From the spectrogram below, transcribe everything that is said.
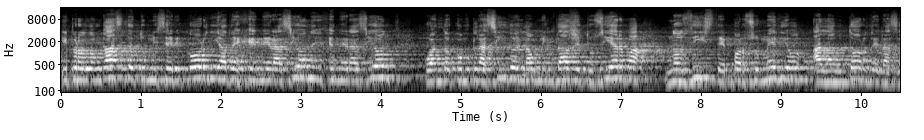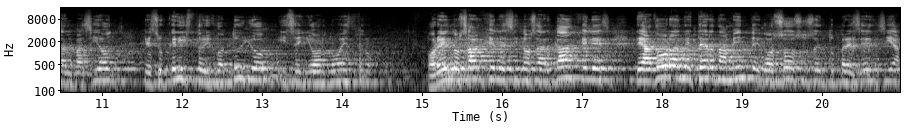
y prolongaste tu misericordia de generación en generación cuando complacido en la humildad de tu sierva nos diste por su medio al autor de la salvación, Jesucristo, Hijo tuyo y Señor nuestro. Por él los ángeles y los arcángeles te adoran eternamente gozosos en tu presencia.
